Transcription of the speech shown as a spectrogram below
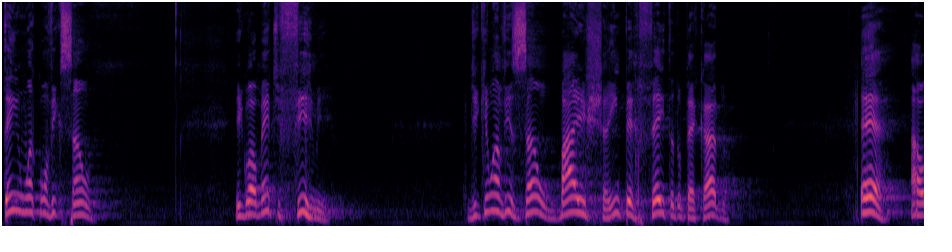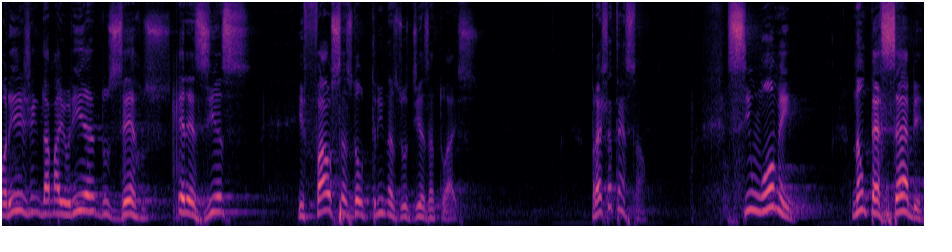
tenho uma convicção igualmente firme de que uma visão baixa, imperfeita do pecado é a origem da maioria dos erros, heresias e falsas doutrinas dos dias atuais. Preste atenção. Se um homem não percebe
